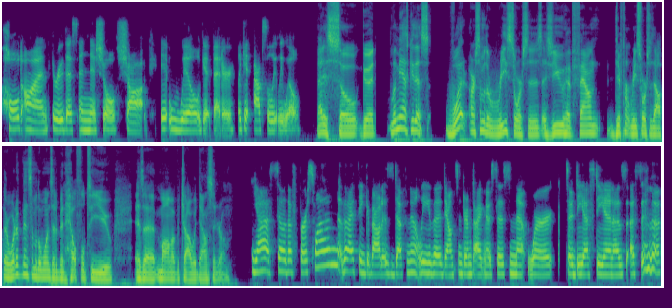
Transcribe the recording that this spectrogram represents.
hold on through this initial shock, it will get better. Like it absolutely will. That is so good. Let me ask you this. What are some of the resources as you have found different resources out there? What have been some of the ones that have been helpful to you as a mom of a child with Down syndrome? Yeah, so the first one that I think about is definitely the Down Syndrome Diagnosis Network. So DSDN, as us in the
